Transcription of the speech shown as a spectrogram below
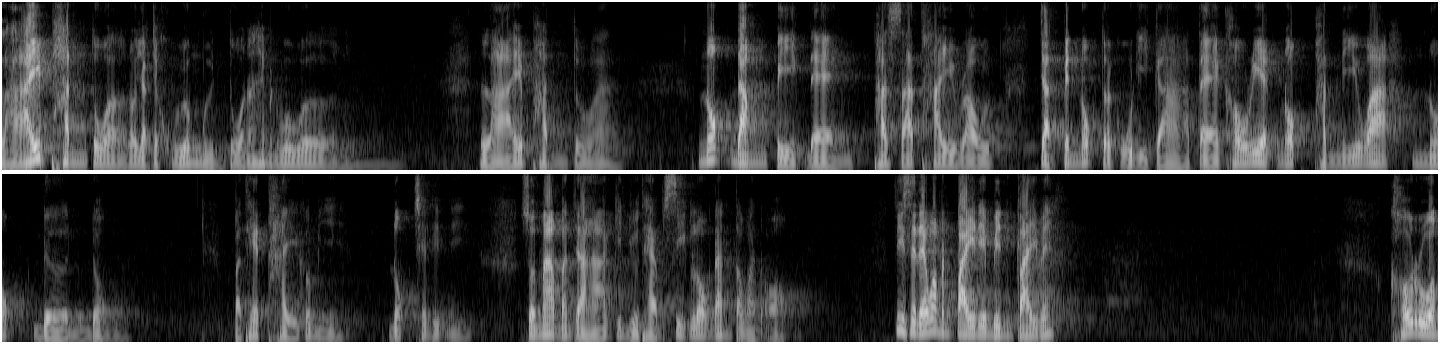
หลายพันตัว เราอยากจะคุยว่าหมื่นตัวนะ ให้มันเว่อร์หลายพันตัว นกดำปีกแดง ภาษาไทยเรา จัดเป็นนกตระกูลอีกา แต่เขาเรียกนกพันนี้ว่านกเดินดง ประเทศไทยก็มีนกชนิดนี้ ส่วนมากมันจะหากินอยู่แถบซีกโลกด้านตะวันออก ที่แสดงว่ามันไปในยบินไกลไหมเขารวม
